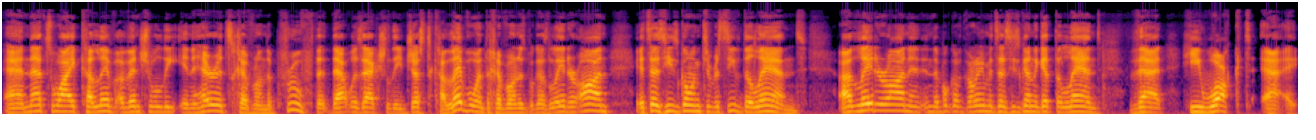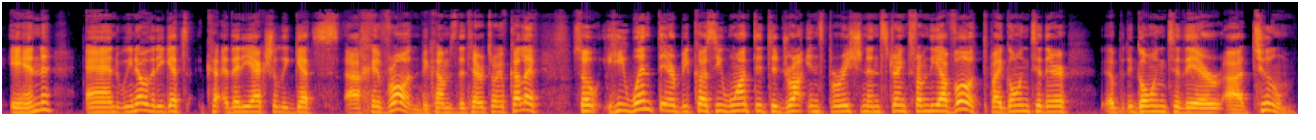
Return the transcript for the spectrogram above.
And that's why Kalev eventually inherits Hebron. The proof that that was actually just Kalev who went to Hebron is because later on it says he's going to receive the land. Uh, later on in, in, the book of Dvarim it says he's going to get the land that he walked uh, in, and we know that he gets that he actually gets uh, Hebron becomes the territory of Kalev. So he went there because he wanted to draw inspiration and strength from the Avot by going to their going to their uh, tomb.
